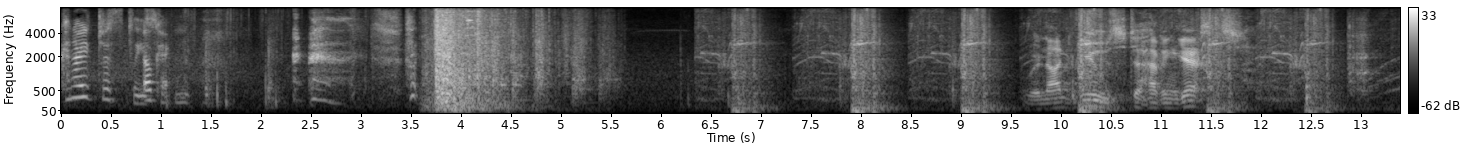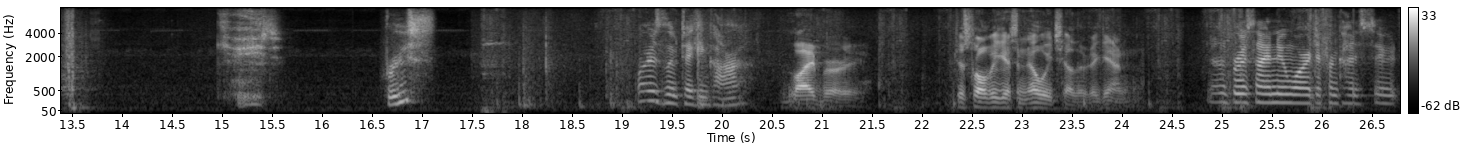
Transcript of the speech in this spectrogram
Can I just please? Okay. We're not used to having guests. Kate. Bruce. Where is Luke taking Kara? Library. Just while we get to know each other again. Uh, Bruce, I knew wore a different kind of suit.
